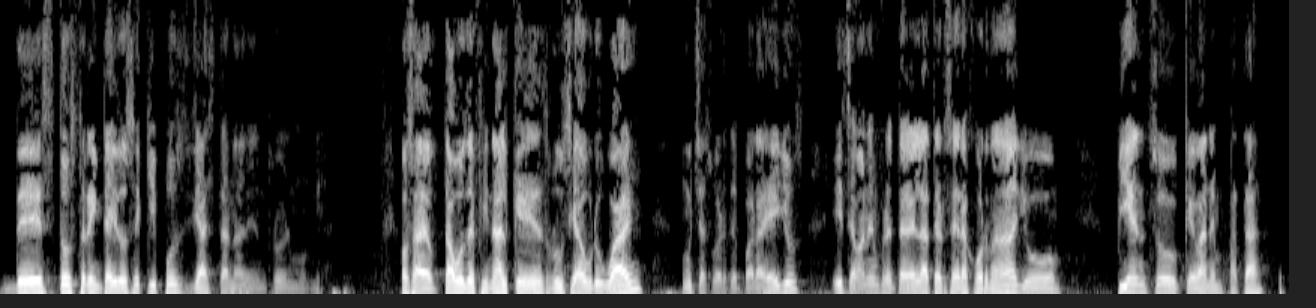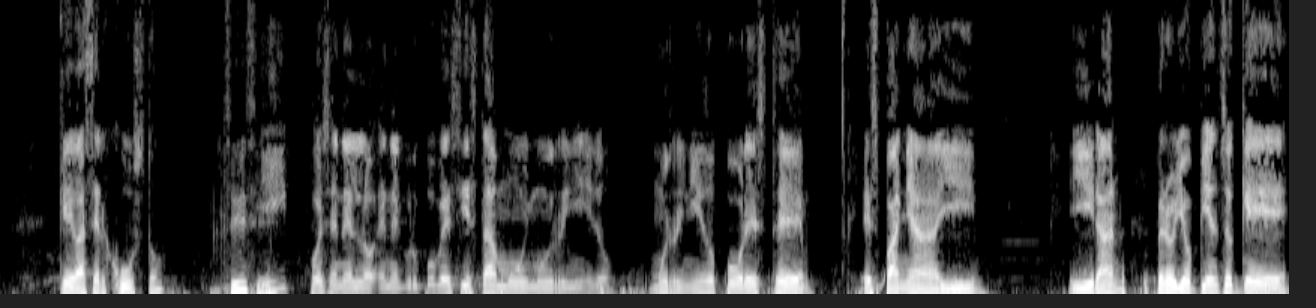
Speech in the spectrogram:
de estos 32 equipos ya están adentro del mundial. O sea, octavos de final que es Rusia-Uruguay. Mucha suerte para ellos. Y se van a enfrentar en la tercera jornada. Yo pienso que van a empatar. Que va a ser justo. Sí, sí. Y pues en el, en el grupo B sí está muy, muy riñido, muy riñido por este España y, y Irán, pero yo pienso que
